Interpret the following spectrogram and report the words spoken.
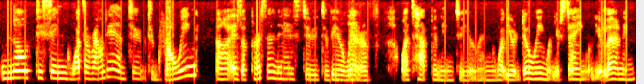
noticing what's around you and to to growing uh, as a person is to to be aware of what's happening to you and what you're doing what you're saying what you're learning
